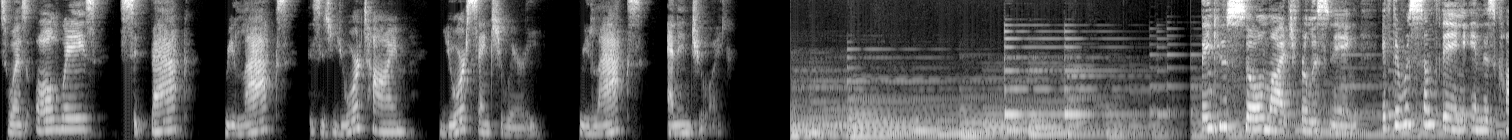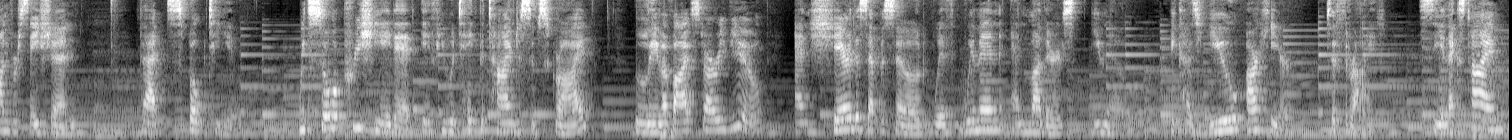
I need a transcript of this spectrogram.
So, as always, sit back, relax. This is your time, your sanctuary. Relax and enjoy. Thank you so much for listening. If there was something in this conversation that spoke to you, we'd so appreciate it if you would take the time to subscribe, leave a five star review, and share this episode with women and mothers you know, because you are here to thrive. See you next time.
